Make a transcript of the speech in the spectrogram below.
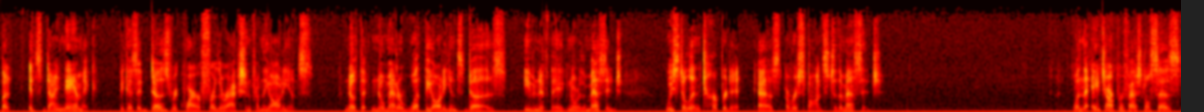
But it's dynamic because it does require further action from the audience. Note that no matter what the audience does, even if they ignore the message, we still interpret it as a response to the message. When the HR professional says,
